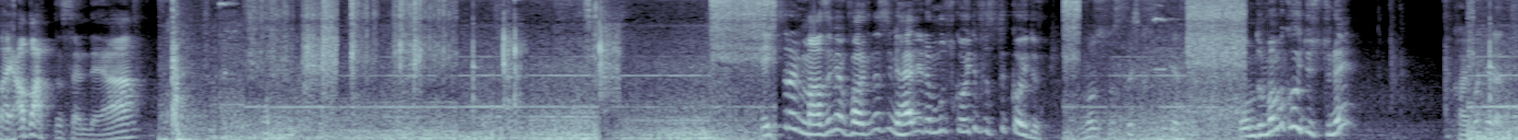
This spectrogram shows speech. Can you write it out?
Dayı abarttın sen de ya. Ekstra bir malzeme yok farkındasın mı? Her yere muz koydu fıstık koydu. Muz fıstık fıstık yedim. Dondurma mı koydu üstüne? Kaymak herhalde.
